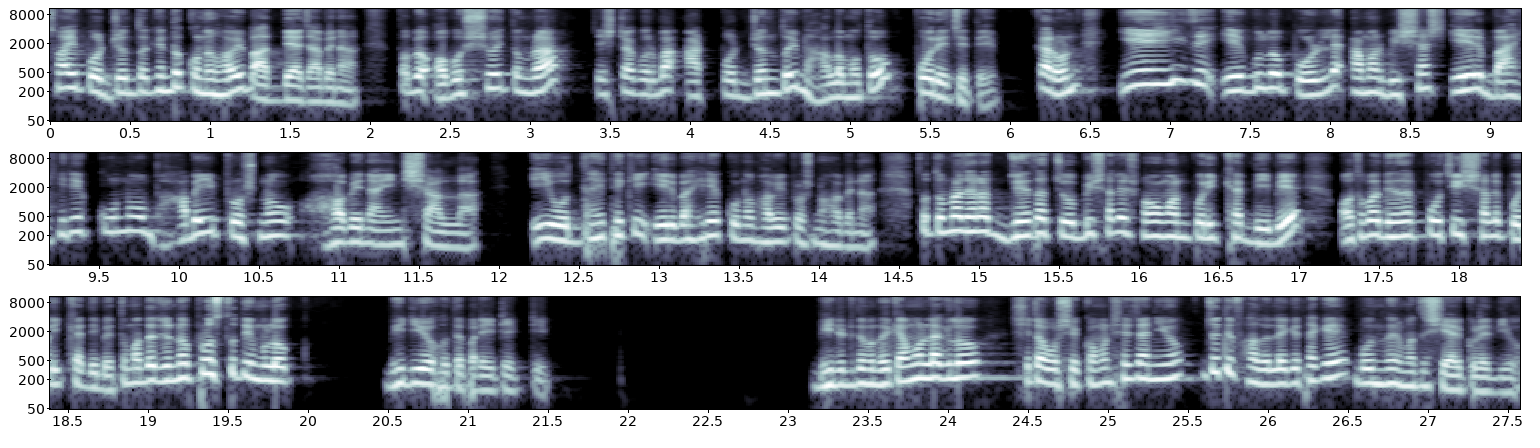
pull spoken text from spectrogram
ছয় পর্যন্ত কিন্তু কোনোভাবেই বাদ দেওয়া যাবে না। তবে অবশ্যই তোমরা চেষ্টা করবা আট পর্যন্তই ভালো মতো পড়ে যেতে। কারণ এই যে এগুলো পড়লে আমার বিশ্বাস এর বাহিরে কোনোভাবেই প্রশ্ন হবে না ইনশাল্লাহ এই অধ্যায় থেকে এর বাহিরে কোনোভাবেই প্রশ্ন হবে না। তো তোমরা যারা দুই হাজার চব্বিশ সালে সমমান পরীক্ষা দিবে অথবা দুই হাজার পঁচিশ সালে পরীক্ষা দিবে, তোমাদের জন্য প্রস্তুতিমূলক ভিডিও হতে পারে এটি একটি। ভিডিওটি তোমাদের কেমন লাগল সেটা অবশ্যই কমেন্টসে জানিও। যদি ভালো লেগে থাকে, বন্ধুদের মাঝে শেয়ার করে দিও।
